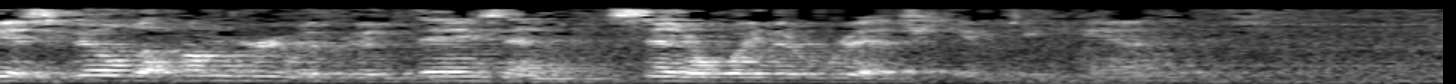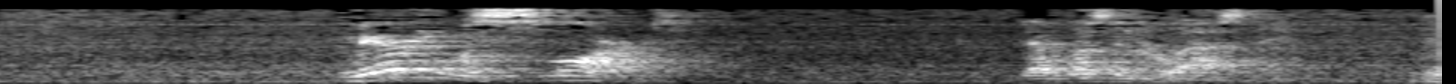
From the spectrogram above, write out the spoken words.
He has filled the hungry with good things and sent away the rich empty handed. Mary was smart. That wasn't her last name.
